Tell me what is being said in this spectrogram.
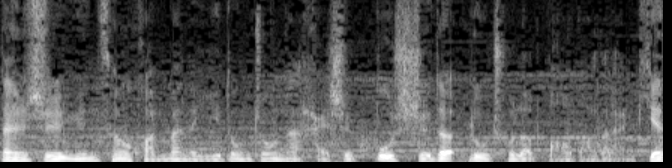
但是云层缓慢的移动中呢，还是不时的露出了薄薄的蓝天。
